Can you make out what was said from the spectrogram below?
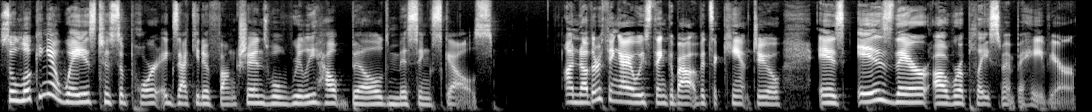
So, looking at ways to support executive functions will really help build missing skills. Another thing I always think about if it's a can't do is is there a replacement behavior?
